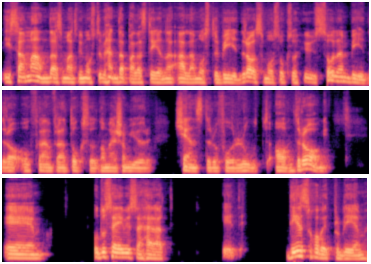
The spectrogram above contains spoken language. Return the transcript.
i samma anda som att vi måste vända på alla stenar, alla måste bidra, så måste också hushållen bidra och framförallt också de här som gör tjänster och får rotavdrag. Eh, och då säger vi så här att Dels har vi ett problem,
